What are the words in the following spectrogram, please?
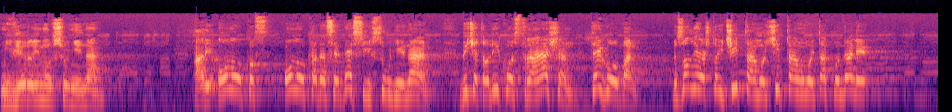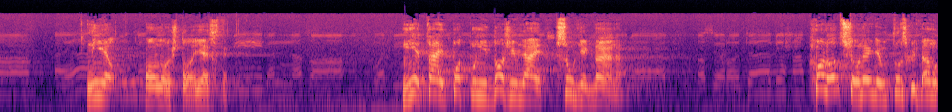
Mi vjerujemo u sudnji dan. Ali ono, ko, ono kada se desi sudnji dan, bit će toliko strašan, tegoban, bez obzira što i čitamo i čitamo i tako dalje, nije ono što jeste. Nije taj potpuni doživljaj sudnjeg dana on otišao negdje u Tursku i tamo,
